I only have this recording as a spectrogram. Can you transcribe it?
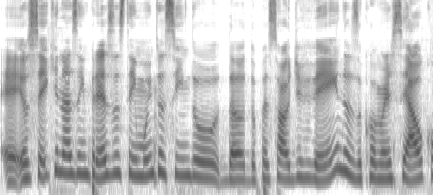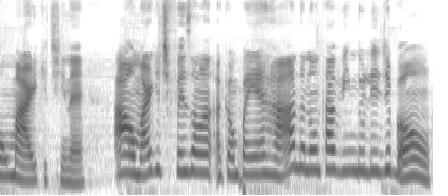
É, eu sei que nas empresas tem muito assim do, do, do pessoal de vendas, do comercial com marketing, né? Ah, o marketing fez a campanha errada, não está vindo lead bom.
